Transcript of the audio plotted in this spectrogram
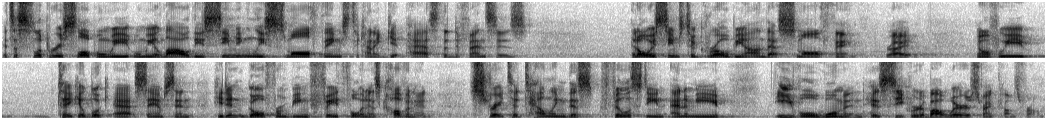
It's a slippery slope when we, when we allow these seemingly small things to kind of get past the defenses. It always seems to grow beyond that small thing, right? You know, if we take a look at Samson, he didn't go from being faithful in his covenant straight to telling this Philistine enemy, evil woman, his secret about where his strength comes from.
